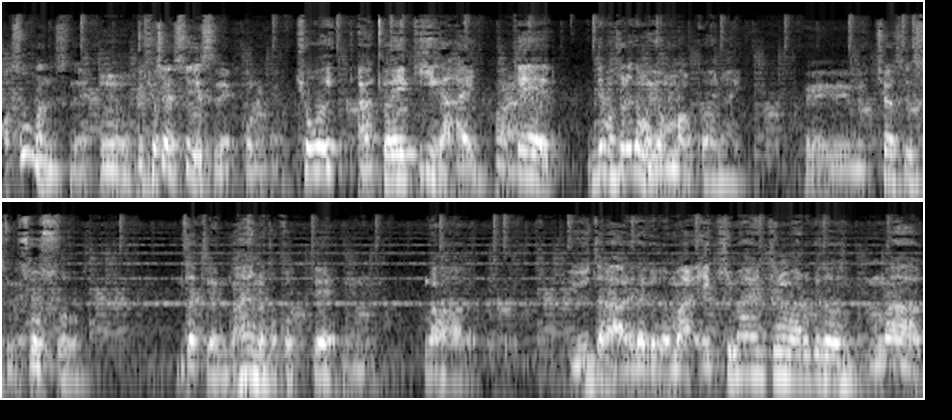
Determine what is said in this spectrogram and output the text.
あそうなんですね、うん。めっちゃ安いですねこの辺へ教育あ教育費が入って、はでもそれでも4万超えない。えめっちゃ安いですね。そうそう。だって前のとこって、うん。まあ言うたらあれだけどまあ駅前っていうのもあるけどまあ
